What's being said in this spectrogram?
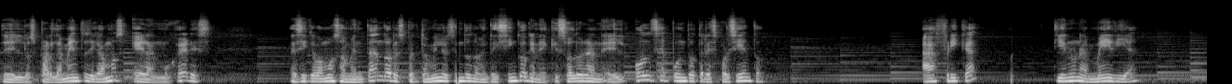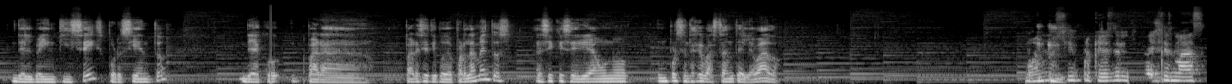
de los parlamentos, digamos, eran mujeres. Así que vamos aumentando respecto a 1995, que en el que solo eran el 11.3%. África tiene una media del 26% de, para, para ese tipo de parlamentos. Así que sería uno, un porcentaje bastante elevado. Bueno, sí, porque es de los países más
